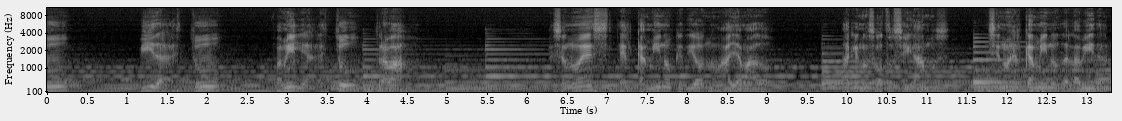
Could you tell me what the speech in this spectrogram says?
tu vida, es tu familia, es tu trabajo? Ese no es el camino que Dios nos ha llamado a que nosotros sigamos. Ese no es el camino de la vida.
